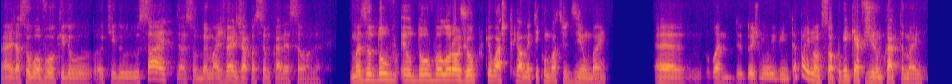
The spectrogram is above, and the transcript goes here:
né? Já sou o avô aqui, do, aqui do, do site. Já sou bem mais velho. Já passei um bocado essa onda. Mas eu dou, eu dou valor ao jogo porque eu acho que realmente, e como vocês diziam bem, eh, no ano de 2020, epá, e não só, para quem quer fugir um bocado também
